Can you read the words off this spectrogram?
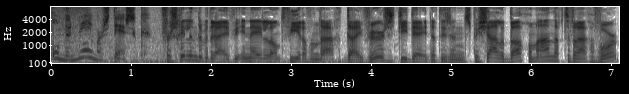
Ondernemersdesk. Verschillende bedrijven in Nederland vieren vandaag Diversity Day. Dat is een speciale dag om aandacht te vragen voor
